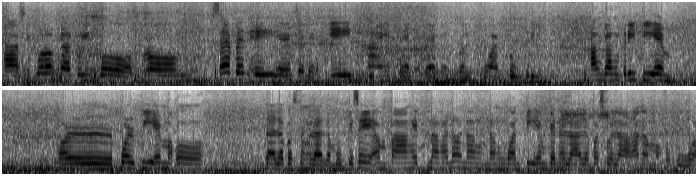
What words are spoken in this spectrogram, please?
Ah, siguro gagawin ko from 7 a.m. 7, 8, 9, 10, 11, 12, 1, 2, 3 hanggang 3 p.m. or 4 p.m. ako lalabas ng lalamove kasi ang pangit ng ano ng ng 1 p.m. ka na lalabas wala ka na makukuha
